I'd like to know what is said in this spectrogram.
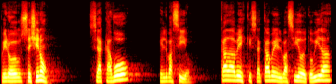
Pero se llenó, se acabó el vacío. Cada vez que se acabe el vacío de tu vida,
